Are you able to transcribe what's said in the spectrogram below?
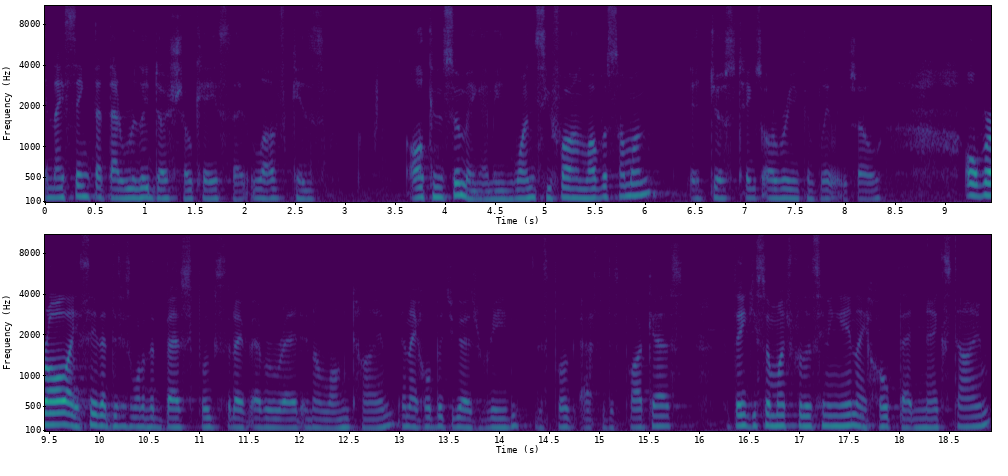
And I think that that really does showcase that love is all consuming. I mean, once you fall in love with someone, it just takes over you completely. So overall, I say that this is one of the best books that I've ever read in a long time. And I hope that you guys read this book after this podcast. So thank you so much for listening in. I hope that next time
